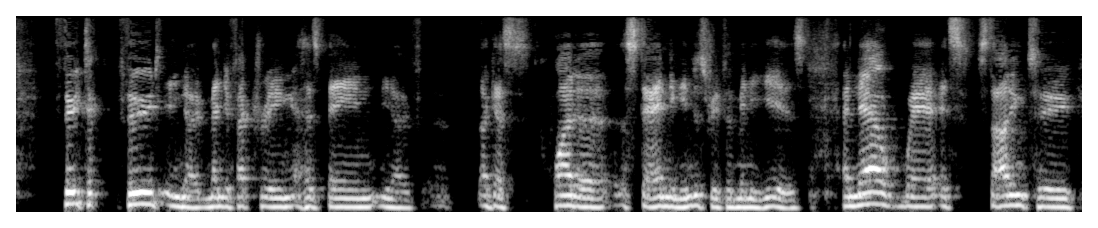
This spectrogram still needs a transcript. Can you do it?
food te- food you know manufacturing has been you know i guess quite a, a standing industry for many years. And now where it's starting to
